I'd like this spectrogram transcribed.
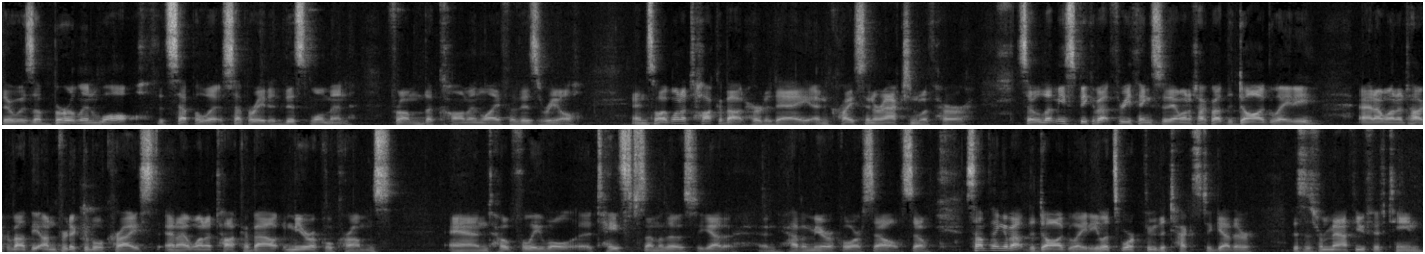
there was a Berlin Wall that separated this woman from the common life of Israel. And so I want to talk about her today and Christ's interaction with her. So let me speak about three things today. I want to talk about the dog lady, and I want to talk about the unpredictable Christ, and I want to talk about miracle crumbs. And hopefully, we'll uh, taste some of those together and have a miracle ourselves. So, something about the dog lady. Let's work through the text together. This is from Matthew 15.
